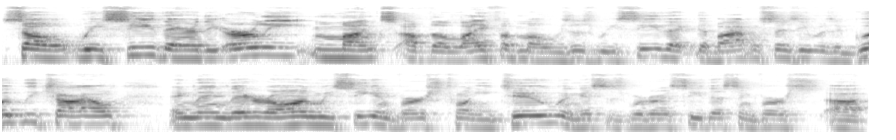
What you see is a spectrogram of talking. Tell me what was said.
So we see there the early months of the life of Moses. We see that the Bible says he was a goodly child. And then later on we see in verse 22, and this is, we're going to see this in verse, uh,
